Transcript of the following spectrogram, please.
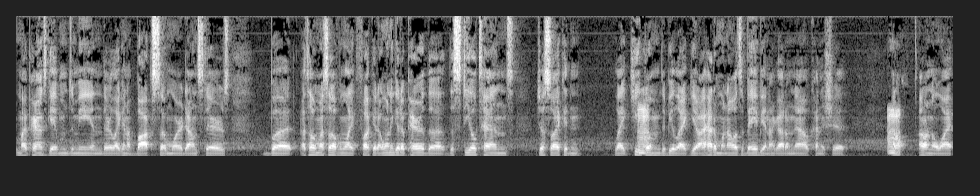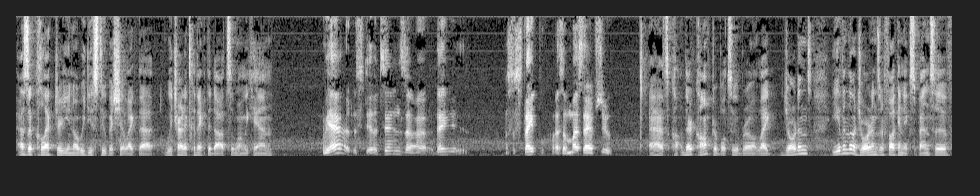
my parents gave them to me and they're like in a box somewhere downstairs. But I told myself, I'm like, fuck it. I want to get a pair of the, the steel tens just so I can like keep mm. them to be like, yeah, I had them when I was a baby and I got them now, kind of shit. I, mm. don't, I don't know why. As a collector, you know, we do stupid shit like that. We try to connect the dots when we can. Yeah, the steel tens are they. It's a staple. It's a must-have shoe. Ah, it's they're comfortable too, bro. Like Jordans, even though Jordans are fucking expensive,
